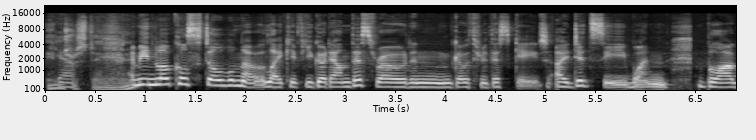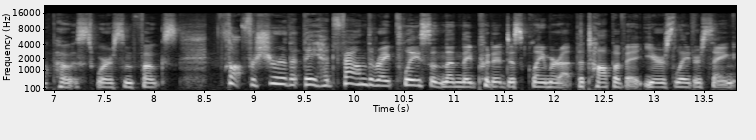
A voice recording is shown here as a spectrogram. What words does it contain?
Interesting. Eh? I mean, locals still will know. Like, if you go down this road and go through this gate, I did see one blog post where some folks thought for sure that they had found the right place, and then they put a disclaimer at the top of it years later saying,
